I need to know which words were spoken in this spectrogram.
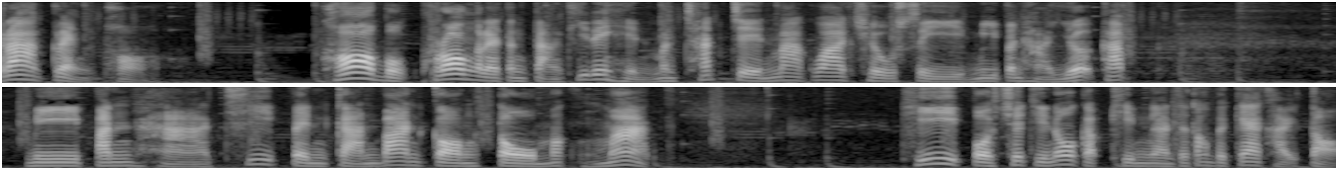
กล้าแกร่งพอ ข้อบกพร่องอะไรต่างๆ ที่ได้เห็นมันชัดเจนมากว่าเชลซีมีปัญหาเยอะครับ มีปัญหาที่เป็นการบ้านกองโตมาก ๆ ที่โปเชติโนกับทีมงานจะต้องไปแก้ไขต่อ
